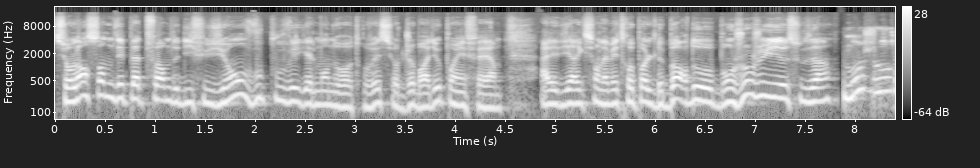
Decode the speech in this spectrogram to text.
sur l'ensemble des plateformes de diffusion. Vous pouvez également nous retrouver sur jobradio.fr. Allez, direction la métropole de Bordeaux. Bonjour Julie de Souza. Bonjour.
